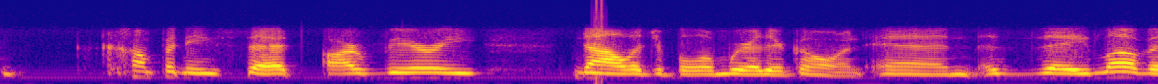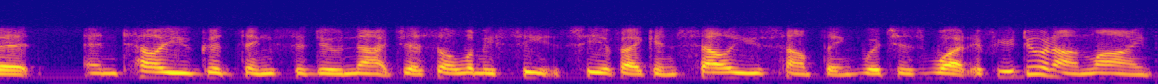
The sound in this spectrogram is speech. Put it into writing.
c- companies that are very knowledgeable on where they're going and they love it and tell you good things to do not just oh let me see see if I can sell you something which is what if you're doing online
